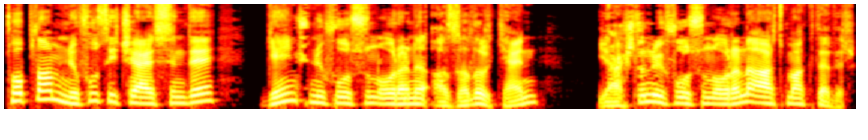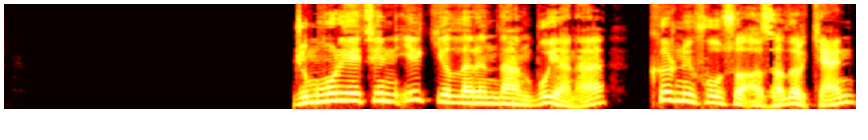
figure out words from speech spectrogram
Toplam nüfus içerisinde genç nüfusun oranı azalırken, yaşlı nüfusun oranı artmaktadır. Cumhuriyetin ilk yıllarından bu yana kır nüfusu azalırken,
